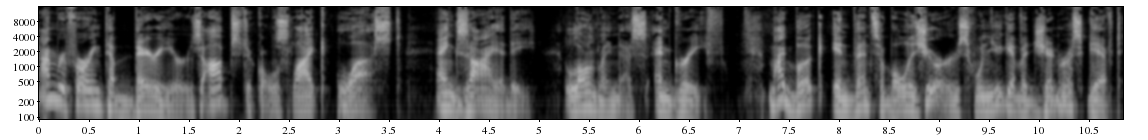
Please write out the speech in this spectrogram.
I'm referring to barriers, obstacles like lust, anxiety, loneliness, and grief. My book, Invincible, is yours when you give a generous gift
